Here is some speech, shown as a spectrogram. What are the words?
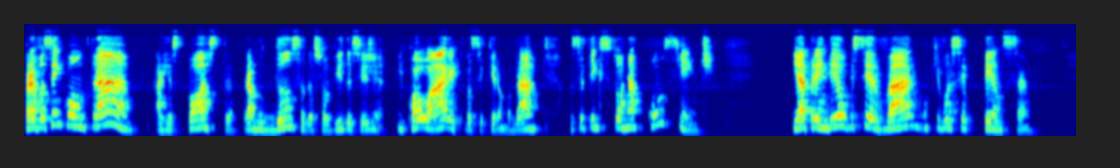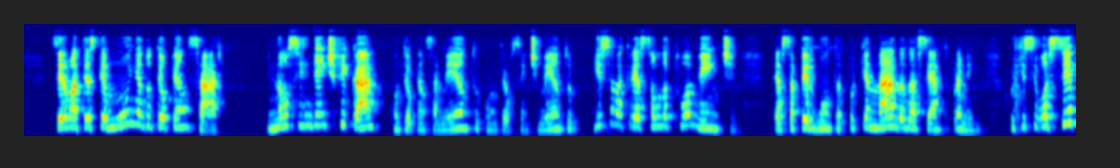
Para você encontrar a resposta para a mudança da sua vida, seja em qual área que você queira mudar, você tem que se tornar consciente e aprender a observar o que você pensa. Ser uma testemunha do teu pensar e não se identificar com o teu pensamento, com o teu sentimento. Isso é uma criação da tua mente. Essa pergunta, por que nada dá certo para mim? Porque se você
